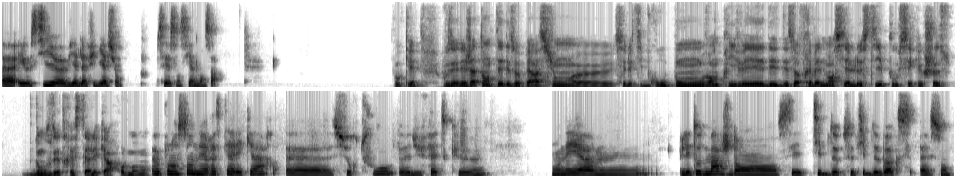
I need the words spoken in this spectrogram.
euh, et aussi via de l'affiliation. C'est essentiellement ça. Ok. Vous avez déjà tenté des opérations, euh, c'est le type groupon, vente privée, des, des, offres événementielles de ce type, ou c'est quelque chose dont vous êtes resté à l'écart pour le moment? Pour l'instant, on est resté à l'écart, surtout du fait que on est les taux de marge dans ces types de, ce type de box euh, sont,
